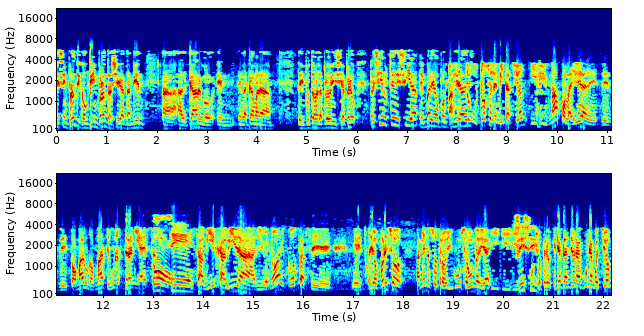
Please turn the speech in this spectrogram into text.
esa impronta. Y con qué impronta llega también al cargo en, en, la Cámara de Diputados de la provincia. Pero recién usted decía en varias oportunidades... Acepto gustoso la invitación y, más por la idea de, tomar unos mates, uno extraña esa, oh. esa vieja vida, digo, ¿no? Hay cosas... Eh, eh, digo, por eso también nosotros, un segundo y, y, pero quería plantear una, una cuestión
